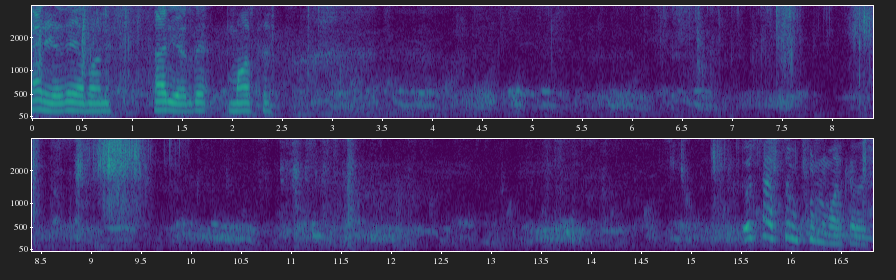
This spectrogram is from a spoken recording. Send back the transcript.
Her yerde yabani. Her yerde martı. Öterse uçururum arkadaşlar.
